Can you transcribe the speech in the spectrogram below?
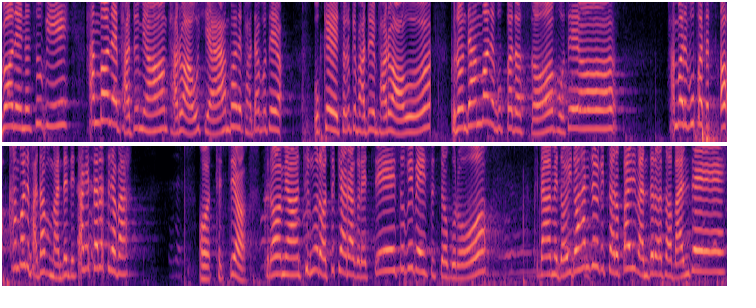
이번에는 수비 한 번에 받으면 바로 아웃이야. 한 번에 받아보세요. 오케이 저렇게 받으면 바로 아웃. 그런데 한 번에 못 받았어. 보세요. 한 번에 못 받았. 어 한 번에 받아보면 안 되는데 땅에 떨어뜨려 봐. 어 됐죠? 그러면 등을 어떻게 하라 그랬지? 수비 베이스 쪽으로. 그 다음에 너희도 한 줄기차로 빨리 만들어서 만세.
